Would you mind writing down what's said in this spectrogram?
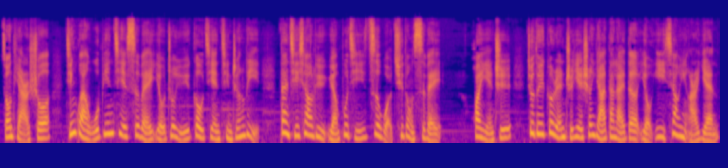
总体而说，尽管无边界思维有助于构建竞争力，但其效率远不及自我驱动思维。换言之，就对个人职业生涯带来的有益效应而言，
